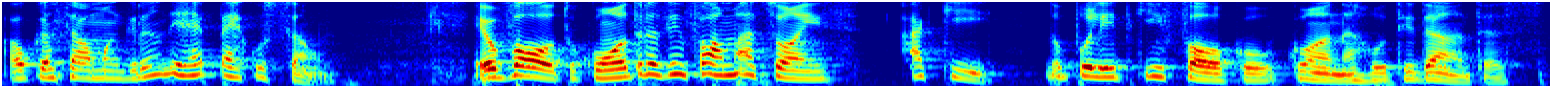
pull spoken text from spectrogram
alcançar uma grande repercussão. Eu volto com outras informações aqui no Política em Foco com Ana Ruth Dantas.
